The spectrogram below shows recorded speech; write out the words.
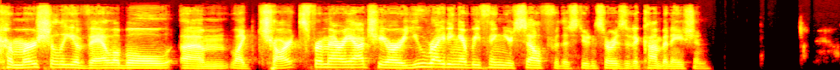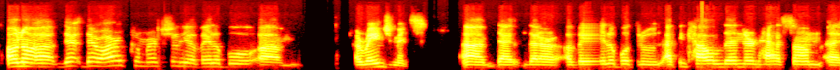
commercially available um, like charts for mariachi or are you writing everything yourself for the students or is it a combination? Oh no uh, there, there are commercially available um, arrangements um, that that are available through i think hal leonard has some uh,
